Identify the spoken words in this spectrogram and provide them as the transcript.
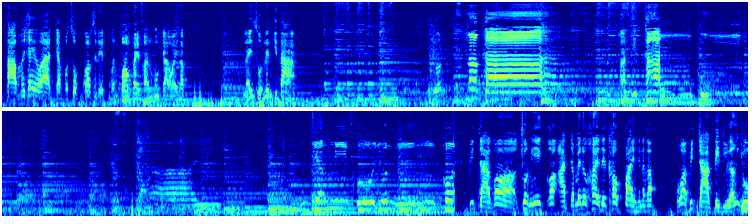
ำตามไม่ใช่ว่าจะประสบความสำเร็จเหมือนความใฝ่ฝันของจ่าไว้ครับไลฟ์สดเล่นกีตาร์ยดน้ำตาอธิษฐานคุ้มกายยังมีครูอยู่หนึ่งคนพี่จ่าก็ช่วงนี้ก็อาจจะไม่ได้ค่อยได้เข้าไปนะครับ เพราะว่าพี่จ่าติดเหลืองอยู่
